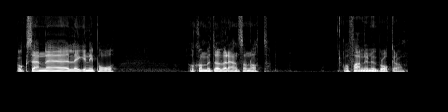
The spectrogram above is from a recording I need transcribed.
Och sen eh, lägger ni på och kommit överens om något. Vad fan ni nu bråkar om.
